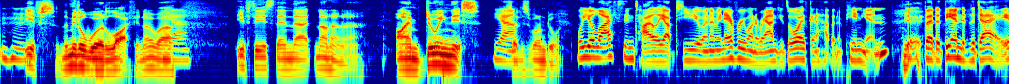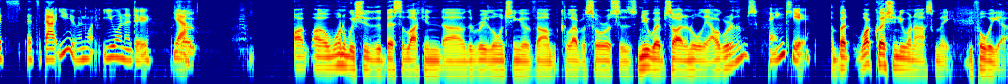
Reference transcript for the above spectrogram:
ifs, the middle word of life. You know, uh, Mm-hmm. yeah. if this, then that. No, no, no. I'm doing this. Yeah. So this is what I'm doing. Well, your life's entirely up to you, and I mean, everyone around you is always going to have an opinion. Yeah. But at the end of the day, it's it's about you and what you want to do. Yeah. So, I, I want to wish you the best of luck in uh, the relaunching of um, Collabosaurus's new website and all the algorithms. Thank you. But what question do you want to ask me before we go?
